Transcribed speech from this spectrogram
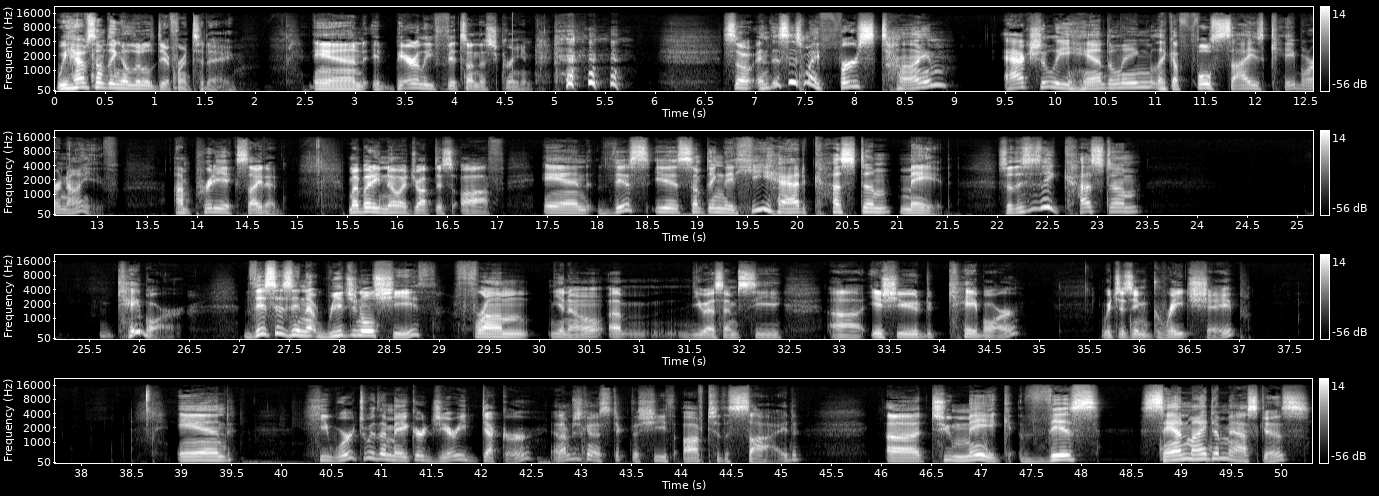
We have something a little different today, and it barely fits on the screen. so, and this is my first time actually handling like a full size Ka-Bar knife. I'm pretty excited. My buddy Noah dropped this off, and this is something that he had custom made. So, this is a custom Ka-Bar. This is an original sheath from, you know, um, USMC uh, issued Ka-Bar, which is in great shape. And he worked with a maker, Jerry Decker, and I'm just going to stick the sheath off to the side uh, to make this San Mai Damascus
